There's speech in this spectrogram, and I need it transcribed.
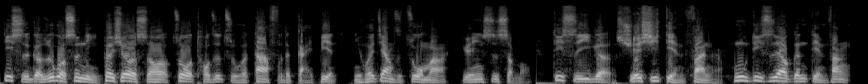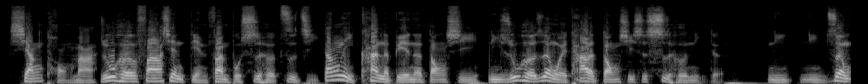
第十个，如果是你退休的时候做投资组合大幅的改变，你会这样子做吗？原因是什么？第十一个，学习典范啊，目的是要跟典范相同吗？如何发现典范不适合自己？当你看了别人的东西，你如何认为他的东西是适合你的？你你认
